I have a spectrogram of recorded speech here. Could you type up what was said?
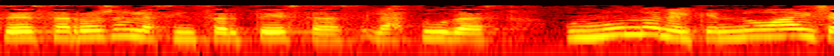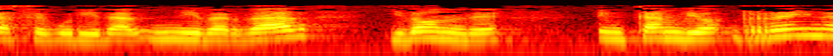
se desarrollan las incertezas, las dudas, un mundo en el que no hay ya seguridad ni verdad y donde, en cambio, reina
